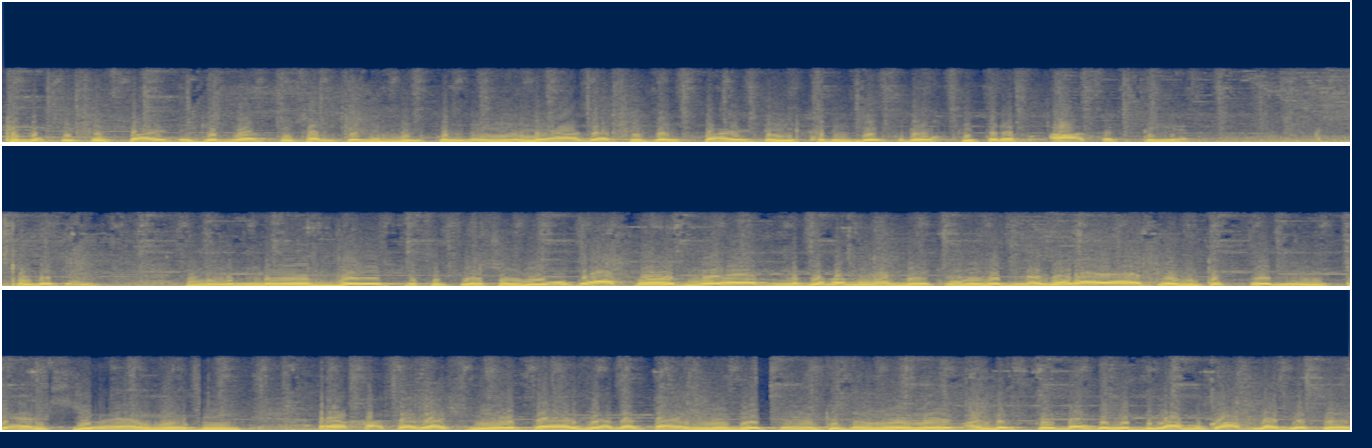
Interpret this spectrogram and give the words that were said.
کیونکہ پیپلز پارٹی کی ورت اس حلقے میں بالکل نہیں ہے، لہٰذا پیپلز پارٹی خرید و فروخت کی طرف آ سکتی ہے۔ لیکن نون لیگ کی سچویشن یہ ہے کہ آپ مطلب ہمیں یہاں دیکھنے میں یہ نظر آیا ہے کہ ان کے پولنگ کیمپس جو ہیں وہ بھی خاصا راشنی ہوتا ہے زیادہ ٹائم نہیں دیتے ہیں کیونکہ یہ انہیں انڈرسٹوڈ ہے کہ یہ بلا مقابلہ جیسے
